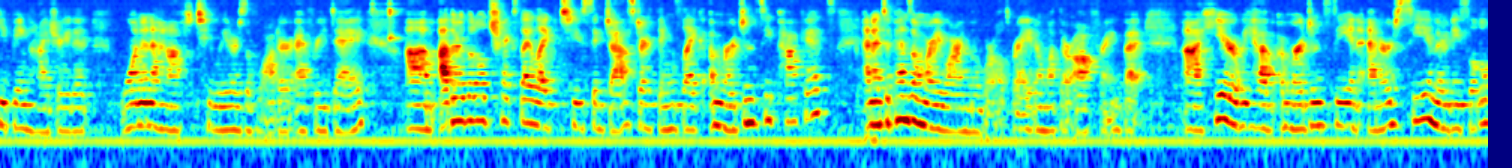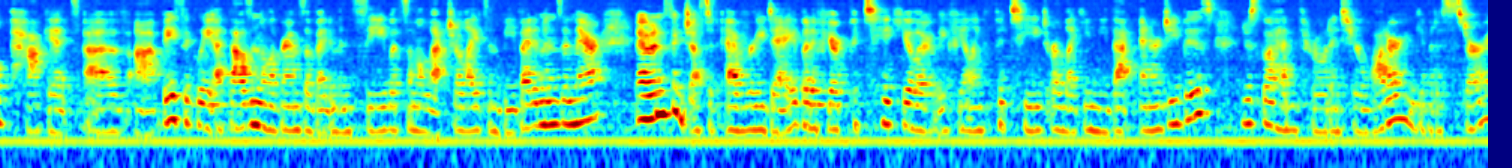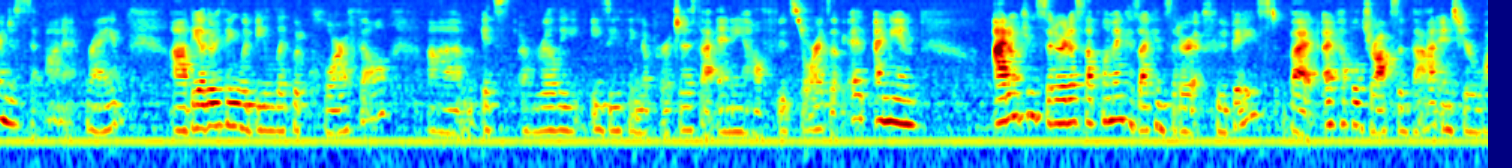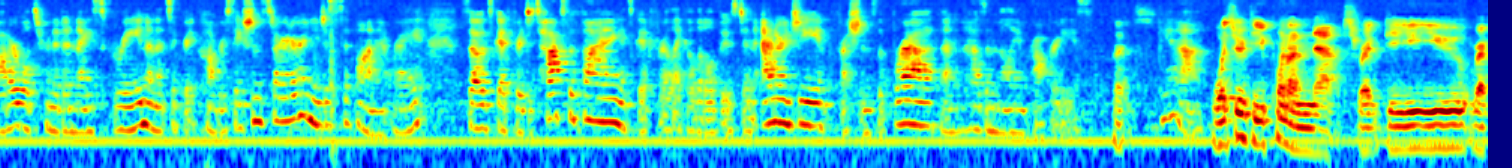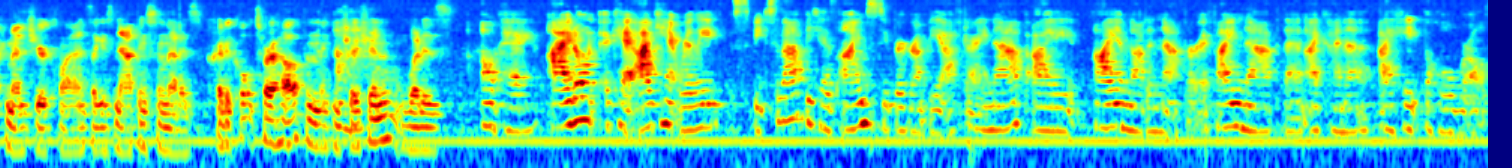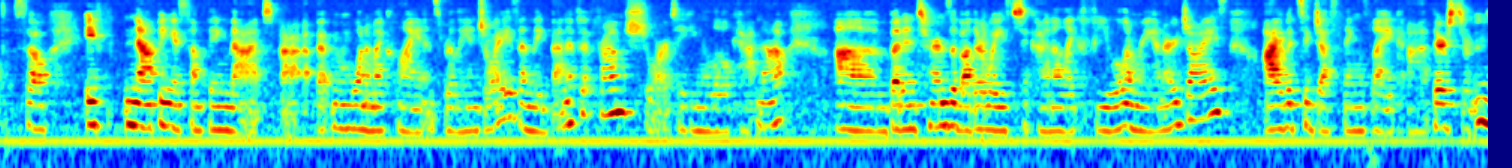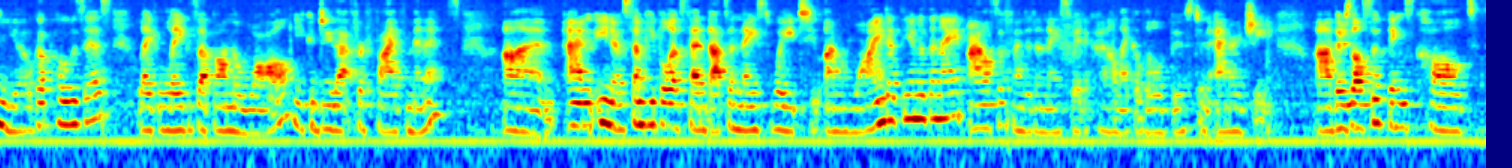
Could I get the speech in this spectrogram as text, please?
keeping hydrated, one and a half to two liters of water every day. Um, other little tricks I like to suggest are things like Emergen-C packets, and it depends on where you are in the world, right, and what they're offering. But Uh, here we have Emergen-C and Ener-C, and they're these little packets of uh, basically a thousand milligrams of vitamin C with some electrolytes and B vitamins in there. And I wouldn't suggest it every day, but if you're particularly feeling fatigued or like you need that energy boost, just go ahead and throw it into your water and give it a stir and just sip on it, right? Uh, the other thing would be liquid chlorophyll. Um, it's a really easy thing to purchase at any health food store. It's I mean, I don't consider it a supplement because I consider it food based, but a couple drops of that into your water will turn it a nice green and it's a great conversation starter and you just sip on it, right? So it's good for detoxifying, it's good for like a little boost in energy it freshens the breath and has a million properties. Nice. Yeah. What's your viewpoint on naps, right? Do you, you recommend to your clients, like, is napping something that is critical to our health and like Uh-huh. nutrition? What is, Okay, I don't. Okay, I can't really speak to that because I'm super grumpy after I nap. I I am not a napper. If I nap, then I kind of I hate the whole world. So if napping is something that uh, uh, one of my clients really enjoys and they benefit from, sure, taking a little cat nap. Um, but in terms of other ways to kind of like fuel and re-energize, I would suggest things like uh, there's certain yoga poses, like legs up on the wall. You could do that for five minutes. Um, and you know, some people have said that's a nice way to unwind at the end of the night. I also find it a nice way to kind of like a little boost in energy. Uh, there's also things called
